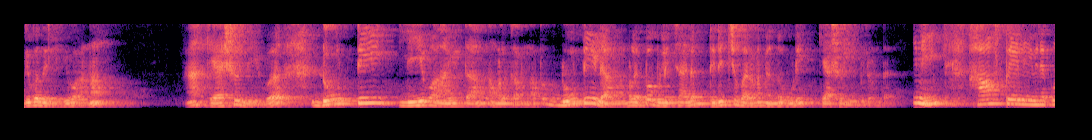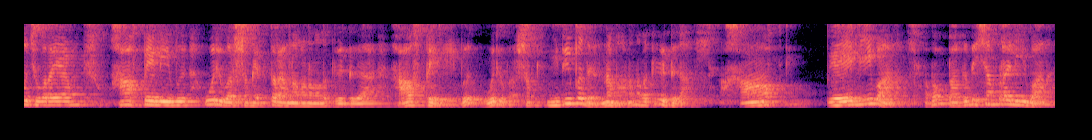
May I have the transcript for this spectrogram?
ഇരുപത് ലീവാണ് ആ ക്യാഷ്വൽ ലീവ് ഡ്യൂട്ടി ലീവായിട്ടാണ് നമ്മൾ കാണുന്നത്. അപ്പം ഡ്യൂട്ടിയിലാണ് നമ്മൾ എപ്പോൾ വിളിച്ചാലും തിരിച്ചു വരണം എന്നുകൂടി ക്യാഷ്വൽ ലീവിലുണ്ട് ഇനി ഹാഫ് പേ ലീവിനെ കുറിച്ച് പറയാം. ഹാഫ് പേ ലീവ് ഒരു വർഷം എത്ര എണ്ണമാണ് നമുക്ക് കിട്ടുക? ഹാഫ് പേ ലീവ് ഒരു വർഷം ഇരുപത് എണ്ണമാണ് നമുക്ക് കിട്ടുക. ഹാഫ് പേ ലീവാണ് അപ്പം പകുതി ശമ്പള ലീവാണ്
